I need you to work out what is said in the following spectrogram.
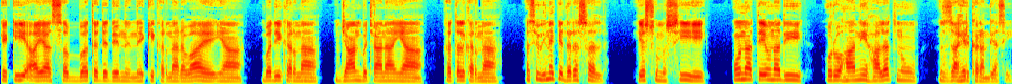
ਕਿ ਕੀ ਆਇਆ ਸਬਤ ਦੇ ਦਿਨ ਨੇਕੀ ਕਰਨਾ ਰਵਾ ਹੈ ਜਾਂ ਬਦੀ ਕਰਨਾ, ਜਾਨ ਬਚਾਣਾ ਜਾਂ ਕਤਲ ਕਰਨਾ, ਅਸੀਂ ਵੀ ਨੇ ਕਿ ਦਰਅਸਲ ਯਿਸੂ ਮਸੀਹ ਉਹਨਾਂ ਤੇ ਉਹਨਾਂ ਦੀ ਰੂਹਾਨੀ ਹਾਲਤ ਨੂੰ ਜ਼ਾਹਿਰ ਕਰਨ ਦਿਆ ਸੀ।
